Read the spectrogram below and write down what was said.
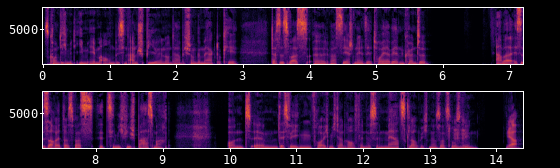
Das konnte ich mit ihm eben auch ein bisschen anspielen und da habe ich schon gemerkt, okay, das ist was, äh, was sehr schnell sehr teuer werden könnte. Aber es ist auch etwas, was äh, ziemlich viel Spaß macht. Und ähm, deswegen freue ich mich darauf, wenn das im März, glaube ich, ne, soll es mhm. losgehen. Ja.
